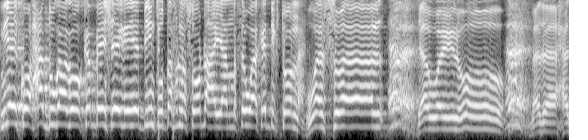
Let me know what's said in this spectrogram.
Miyay kooxa dugaag oo ka been sheegaya diintu dafna soo dhahayaan mase waa ka digtoonna? Waa su'aal daawayno madaaxa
